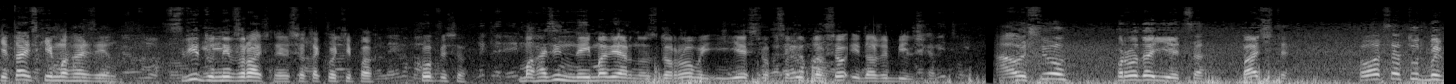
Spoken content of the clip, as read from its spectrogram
Китайський магазин. З виду невзрачний, все таке, типа, хопісю. Магазин неймовірно здоровий і є абсолютно все і навіть більше. А ось все продається. Бачите? Оце тут би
